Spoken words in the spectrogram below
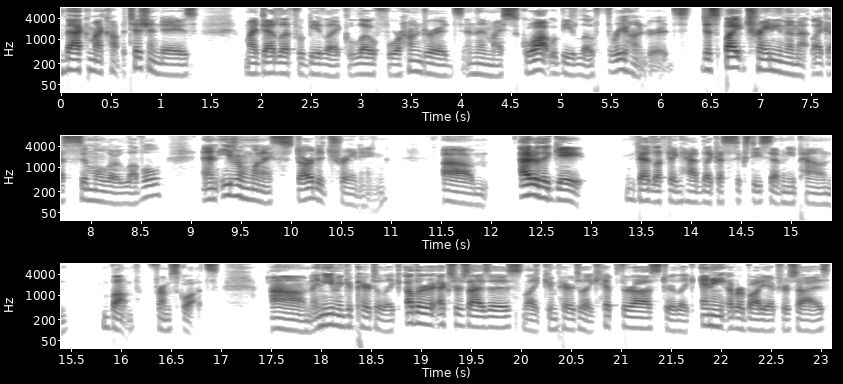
back in my competition days my deadlift would be like low 400s and then my squat would be low 300s despite training them at like a similar level. And even when i started training um, out of the gate deadlifting had like a 60 70 pound bump from squats um, and even compared to like other exercises, like compared to like hip thrust or like any upper body exercise,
